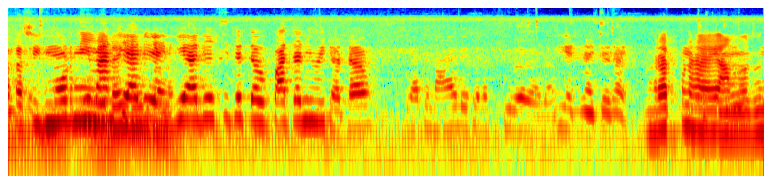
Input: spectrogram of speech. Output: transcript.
आता शीत मोडणी माणसी आली आहे. जी आली असती तर त्या पाचानी माहिती आता. ती आता नाही आली त्याला किती वेळ झाला येत नाही तर आहे घरात पण आहे आम- अजून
